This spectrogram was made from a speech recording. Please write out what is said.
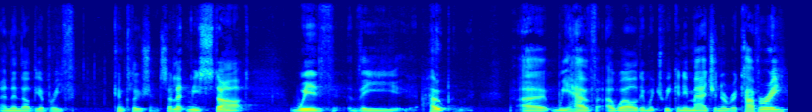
and then there'll be a brief conclusion. So let me start with the hope. Uh, we have a world in which we can imagine a recovery.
